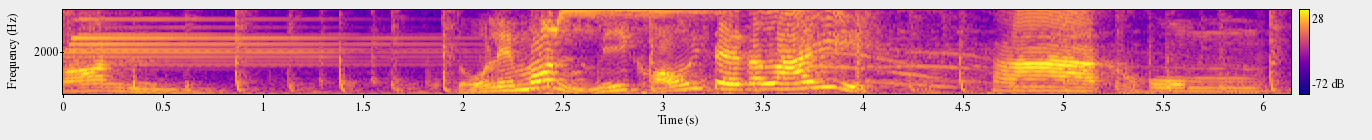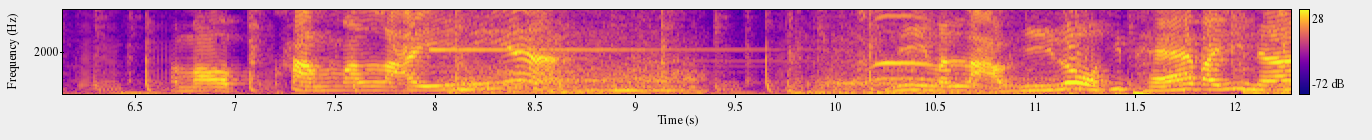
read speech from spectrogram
มอน โดเรมอนมีของพิเศษอะไรผ้าคลุมเอามาทำอะไรเนี่ย นี่มันเหล่าฮีโร่ที่แพ้ไปนี่นะ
